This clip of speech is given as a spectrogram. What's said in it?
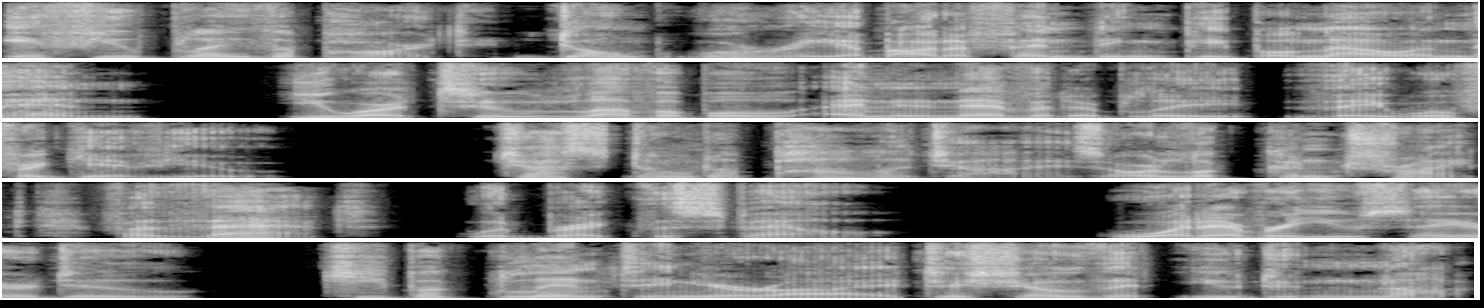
If you play the part, don't worry about offending people now and then. You are too lovable and inevitably they will forgive you. Just don't apologize or look contrite, for that would break the spell. Whatever you say or do, Keep a glint in your eye to show that you do not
